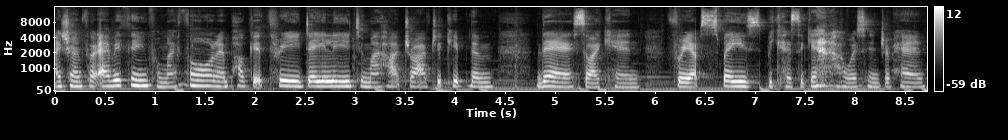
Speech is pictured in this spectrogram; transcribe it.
I transferred everything from my phone and Pocket 3 daily to my hard drive to keep them there so I can free up space because again I was in Japan.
